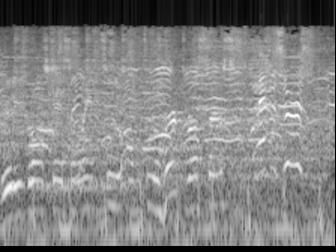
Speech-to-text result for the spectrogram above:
Bronskis in lane two onto her thrusters. Finishers!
